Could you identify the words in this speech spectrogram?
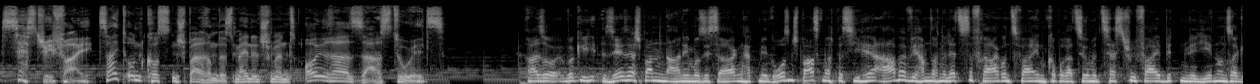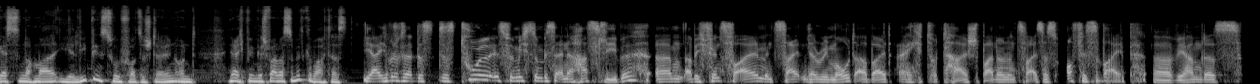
Sestrify. Zeit- und kostensparendes Management eurer SaaS-Tools. Also wirklich sehr, sehr spannend, Arne, muss ich sagen. Hat mir großen Spaß gemacht bis hierher. Aber wir haben noch eine letzte Frage und zwar in Kooperation mit Zestrify bitten wir jeden unserer Gäste nochmal ihr Lieblingstool vorzustellen. Und ja, ich bin gespannt, was du mitgebracht hast. Ja, ich habe schon gesagt, das, das, Tool ist für mich so ein bisschen eine Hassliebe. Ähm, aber ich finde es vor allem in Zeiten der Remote-Arbeit eigentlich total spannend. Und zwar ist das Office Vibe. Äh, wir haben das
